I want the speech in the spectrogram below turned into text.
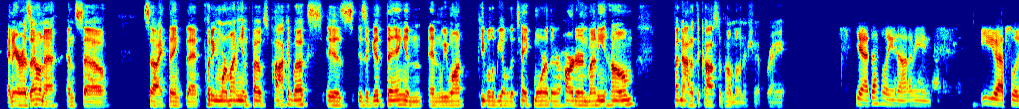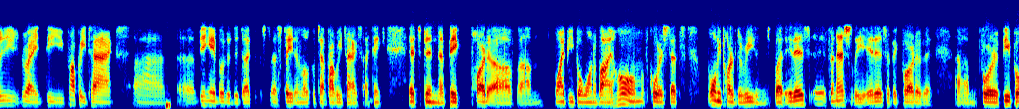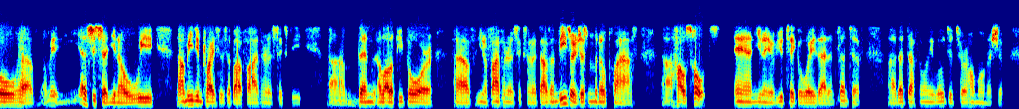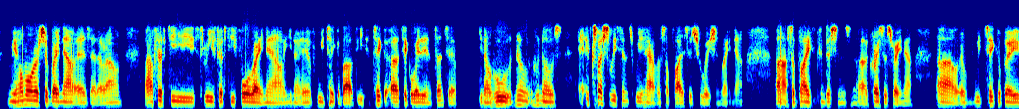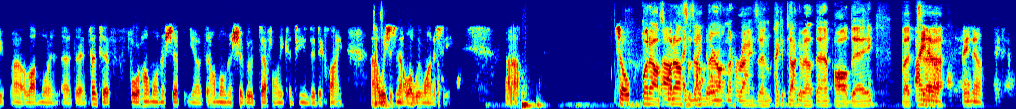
and Arizona. And so so I think that putting more money in folks' pocketbooks is is a good thing, and and we want people to be able to take more of their hard-earned money home but not at the cost of home ownership, right? Yeah, definitely not. I mean, you're absolutely right. The property tax, uh, uh, being able to deduct state and local property tax, I think it's been a big part of um, why people want to buy a home. Of course, that's only part of the reasons, but it is financially, it is a big part of it. Um, for people who have, I mean, as you said, you know, we our median price is about 560. Um, then a lot of people are have you know 500 600,000 these are just middle class uh, households and you know if you take away that incentive uh, that definitely will deter home ownership I mean home ownership right now is at around uh, 53 54 right now. You know if we take about the take uh, take away the incentive you know who who knows especially since we have a supply situation right now uh, supply conditions uh, crisis right now uh, if we take away uh, a lot more uh, the incentive for home ownership you know the home ownership would definitely continue to decline uh, which is not what we want to see. Um, so what else what else is I, out I there on the horizon i could talk about that all day but i know i know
